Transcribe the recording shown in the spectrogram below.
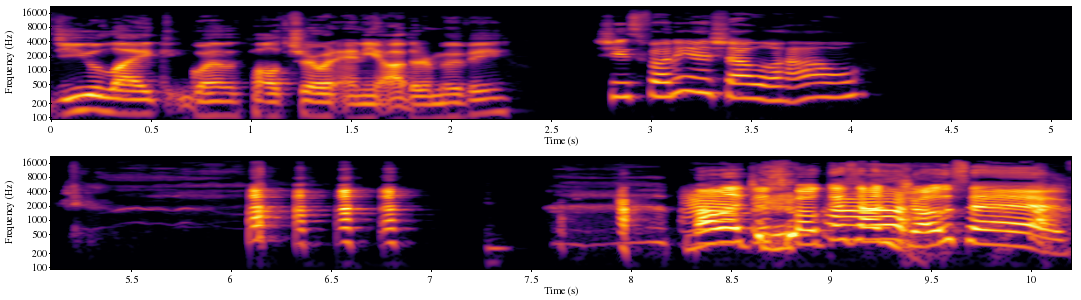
Do you like Gwyneth Paltrow in any other movie? She's funny in Shallow Hal. Mala, just focus on Joseph.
